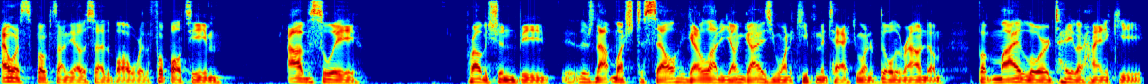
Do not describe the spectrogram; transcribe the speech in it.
I want to focus on the other side of the ball, where the football team obviously probably shouldn't be. There's not much to sell. You got a lot of young guys. You want to keep them intact. You want to build around them. But my lord, Taylor Heinicke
